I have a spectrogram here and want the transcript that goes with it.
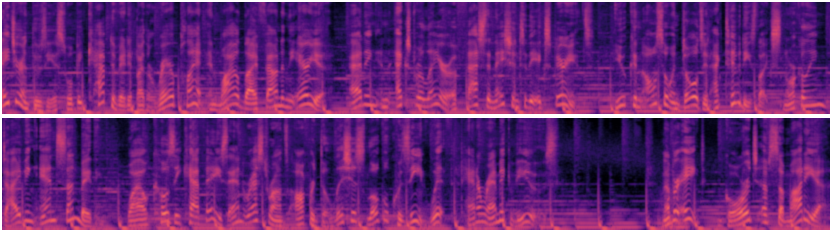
Nature enthusiasts will be captivated by the rare plant and wildlife found in the area, adding an extra layer of fascination to the experience. You can also indulge in activities like snorkeling, diving, and sunbathing, while cozy cafes and restaurants offer delicious local cuisine with panoramic views. Number 8. Gorge of Samaria.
